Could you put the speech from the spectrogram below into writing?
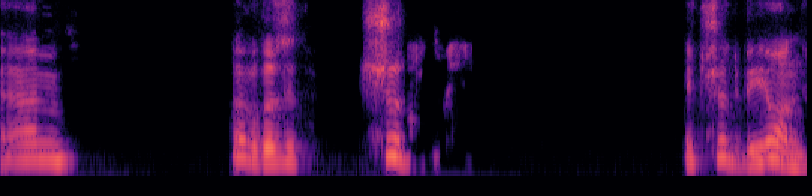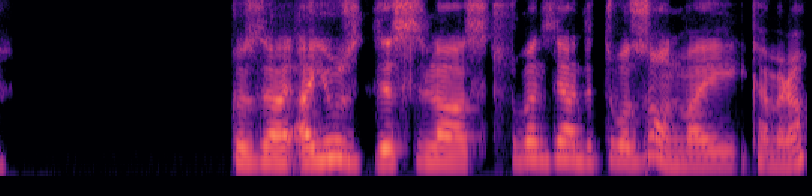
Um, no, because it should it should be on. Because I, I used this last Wednesday and it was on my camera.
